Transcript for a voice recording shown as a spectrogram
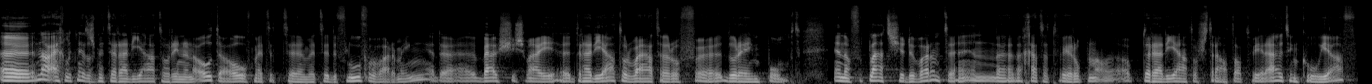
Eh, nou, eigenlijk net als met de radiator in een auto of met, het, eh, met de, de vloerverwarming. De eh, buisjes waar je het radiatorwater of, doorheen pompt. En dan verplaats je de warmte en dan gaat het weer op, een, op de radiator straalt dat weer uit en koel je af.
